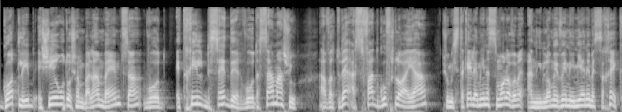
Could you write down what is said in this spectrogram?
גוטליב, השאירו אותו שם בלם באמצע, והוא עוד התחיל בסדר, והוא עוד עשה משהו. אבל אתה יודע, השפת גוף שלו היה, שהוא מסתכל ימינה שמאלה ואומר, אני לא מבין עם מי אני משחק.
